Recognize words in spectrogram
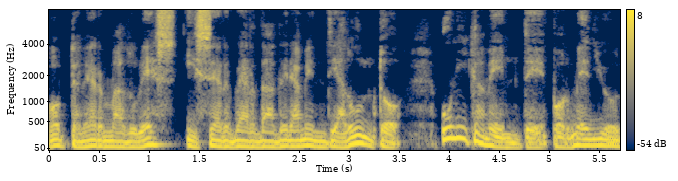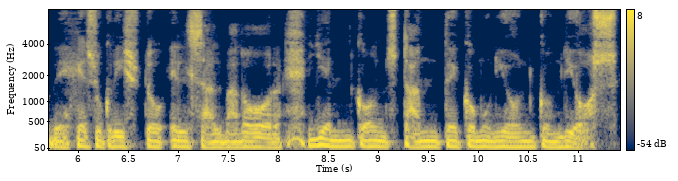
obtener madurez y ser verdaderamente adulto únicamente por medio de Jesucristo el Salvador y en constante comunión con Dios.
